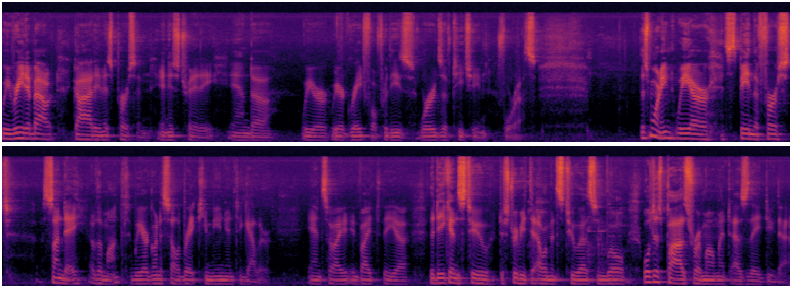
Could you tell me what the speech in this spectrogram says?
we read about God in his person, in his Trinity, and uh, we, are, we are grateful for these words of teaching for us. This morning, we are, it's being the first Sunday of the month, we are going to celebrate communion together. And so I invite the, uh, the deacons to distribute the elements to us, and we'll, we'll just pause for a moment as they do that.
